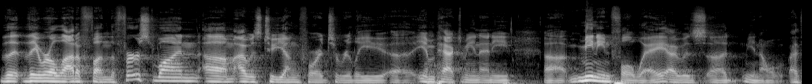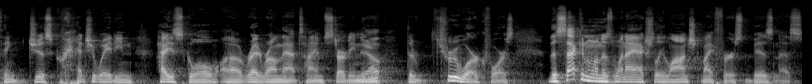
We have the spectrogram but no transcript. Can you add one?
the, they were a lot of fun. The first one, um, I was too young for it to really uh, impact me in any uh, meaningful way. I was, uh, you know, I think just graduating high school uh, right around that time, starting in the true workforce. The second one is when I actually launched my first business,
